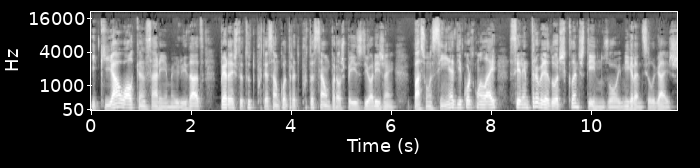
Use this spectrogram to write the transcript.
e que, ao alcançarem a maioridade, perdem estatuto de proteção contra a deportação para os países de origem. Passam assim a, de acordo com a lei, serem trabalhadores clandestinos ou imigrantes ilegais.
